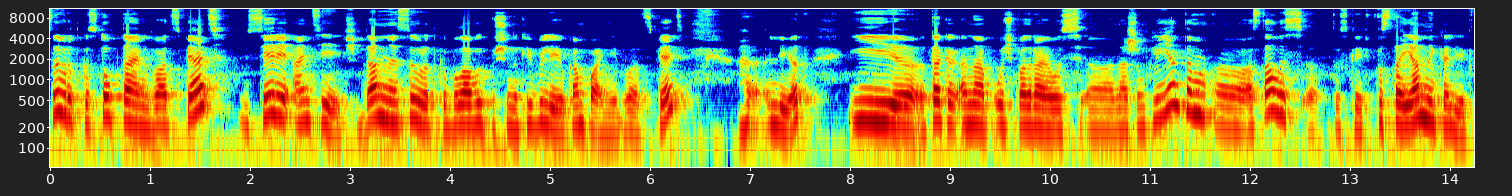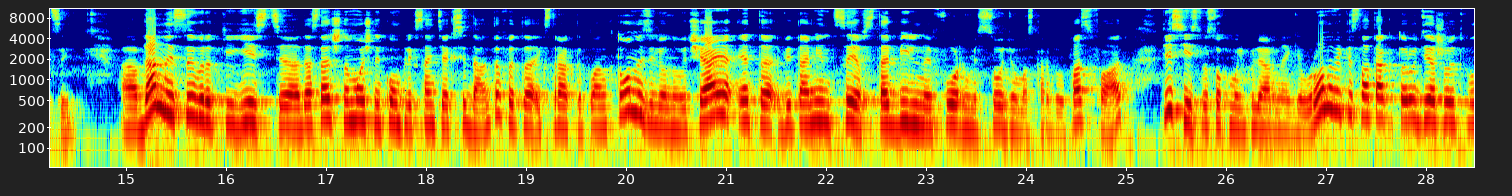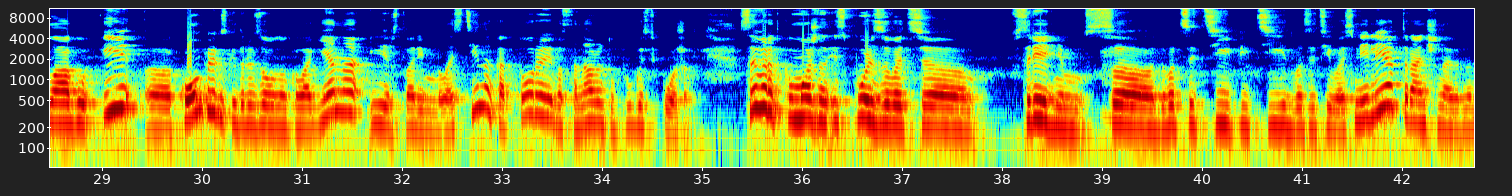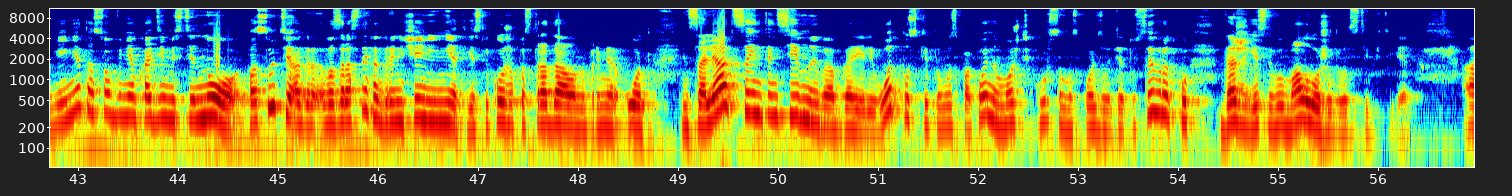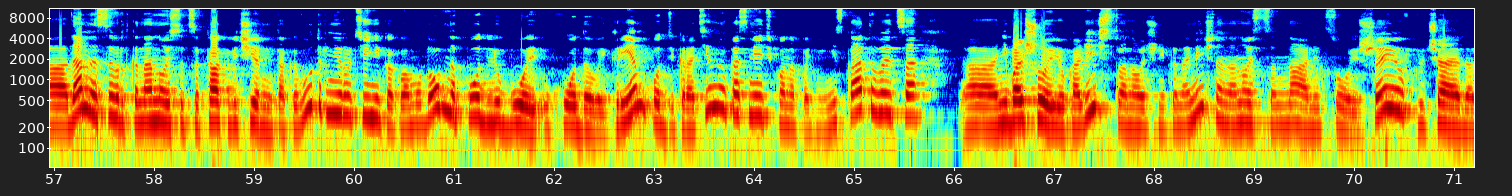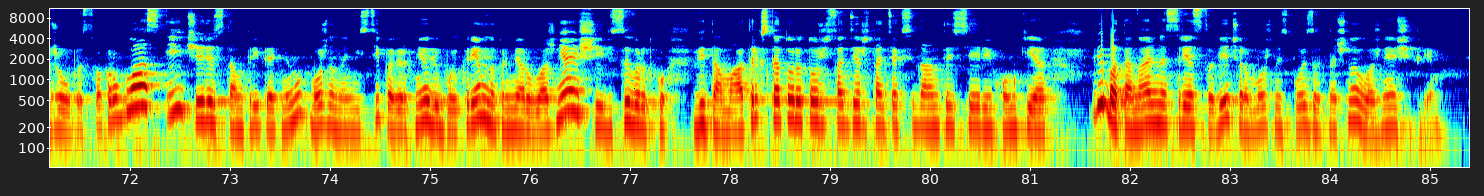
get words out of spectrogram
Сыворотка Stop Time 25 из серии Anti-Age. Данная сыворотка была выпущена к юбилею компании 25 лет. И так как она очень понравилась э, нашим клиентам, э, осталась, э, так сказать, в постоянной коллекции. В данной сыворотке есть достаточно мощный комплекс антиоксидантов. Это экстракты планктона, зеленого чая, это витамин С в стабильной форме содиум аскорбилфосфат. Здесь есть высокомолекулярная гиалуроновая кислота, которая удерживает влагу, и комплекс гидролизованного коллагена и растворимого эластина, который восстанавливает упругость кожи. Сыворотку можно использовать в среднем с 25-28 лет. Раньше, наверное, в ней нет особой необходимости, но, по сути, возрастных ограничений нет. Если кожа пострадала, например, от инсоляции интенсивной, вы обгорели в отпуске, то вы спокойно можете курсом использовать эту сыворотку, даже если вы моложе 25 лет. А, данная сыворотка наносится как в вечерней, так и в утренней рутине, как вам удобно, под любой уходовый крем, под декоративную косметику, она под ней не скатывается. А, небольшое ее количество, она очень экономична, наносится на лицо и шею, включая даже область вокруг глаз, и через 3-5 минут можно нанести поверх нее любой крем, например, увлажняющий или сыворотку Витаматрикс, который тоже содержит антиоксиданты из серии Home Care, либо тональное средство. Вечером можно использовать ночной увлажняющий крем.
